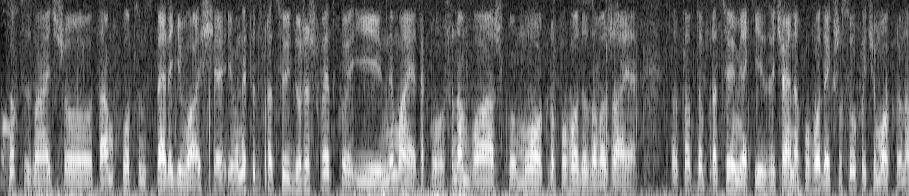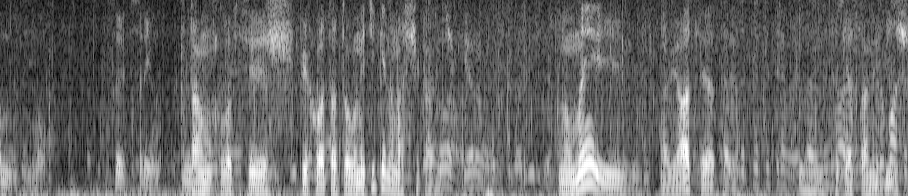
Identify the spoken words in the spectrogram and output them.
Хлопці знають, що там хлопцям спереді важче, і вони тут працюють дуже швидко, і немає такого, що нам важко, мокро, погода заважає. Ну, тобто працюємо як і звичайна погода, якщо сухо чи мокро, нам ну, все, все рівно. Там хлопці ж піхота, то вони тільки на нас чекають. Ну ми і авіація, то таке саме більше.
